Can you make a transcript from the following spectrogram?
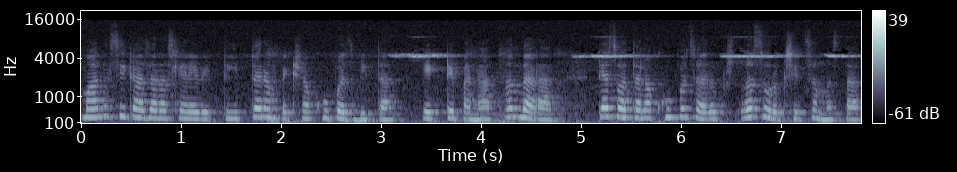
मानसिक आजार असलेल्या व्यक्ती इतरांपेक्षा खूपच भितात एकटेपणात अंधारात. त्या स्वतःला खूपच असुरक्षित समजतात.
